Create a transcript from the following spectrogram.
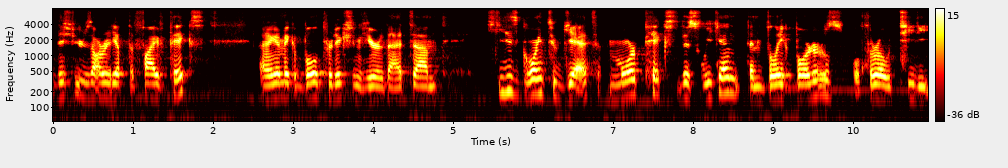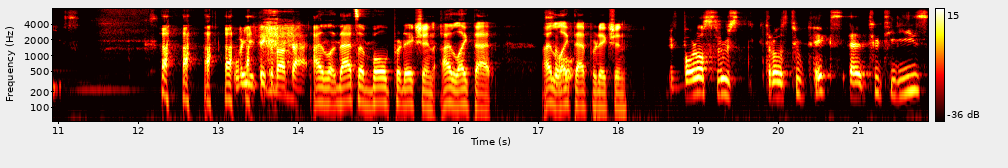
This year's already up to five picks. And I'm gonna make a bold prediction here that um, he's going to get more picks this weekend than Blake Bortles will throw TDs. what do you think about that? I that's a bold prediction. I like that. I so, like that prediction. If Bortles throws throws two picks, uh, two TDs,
